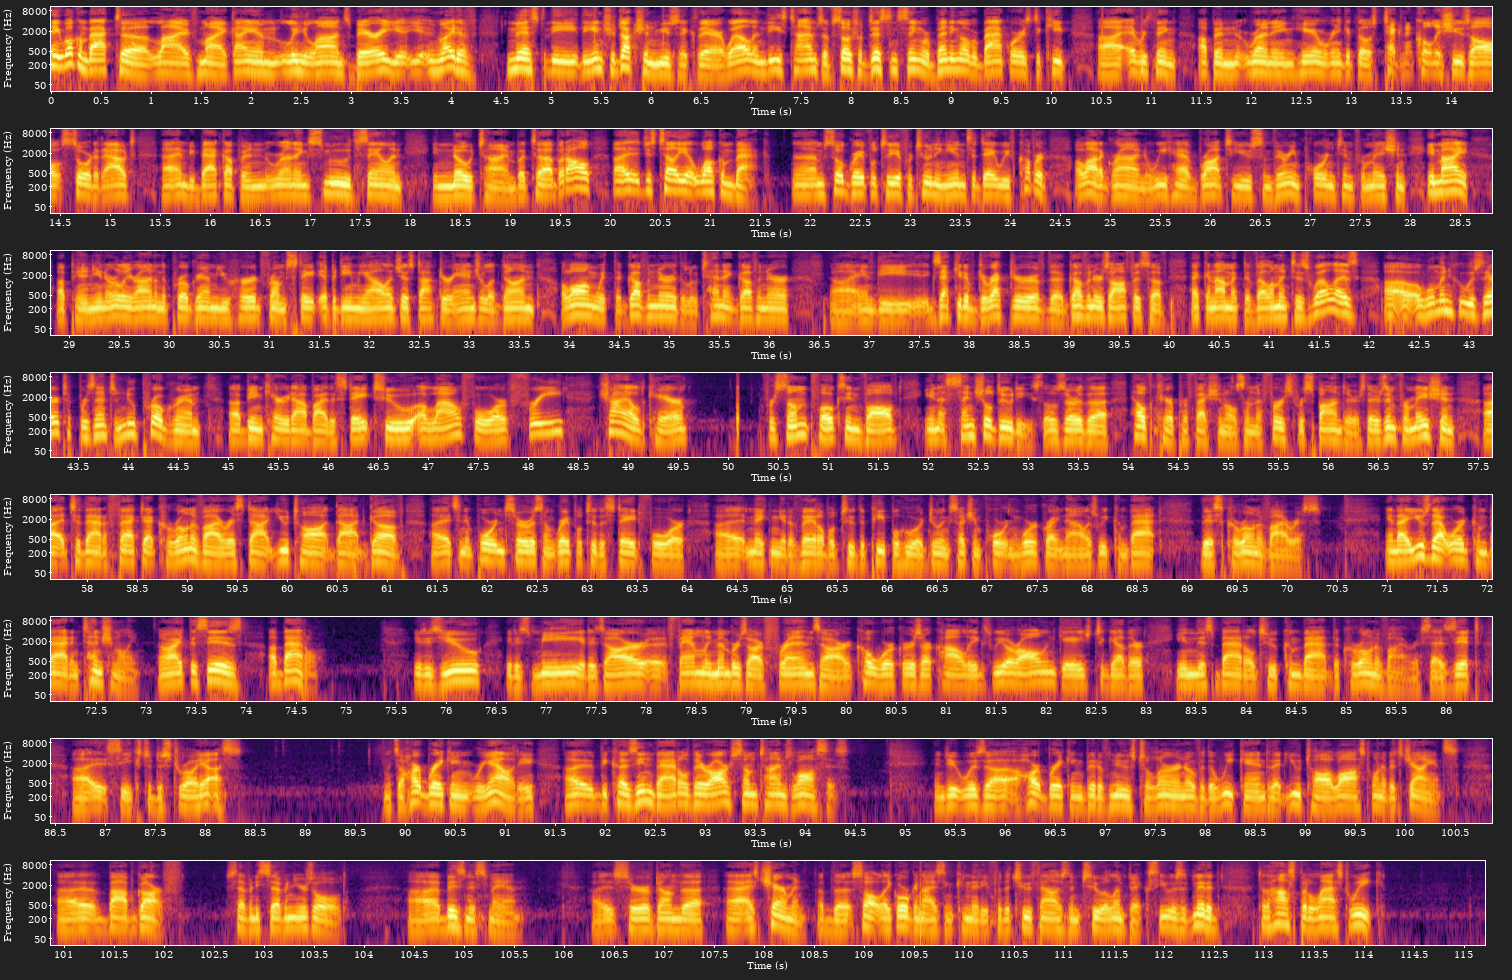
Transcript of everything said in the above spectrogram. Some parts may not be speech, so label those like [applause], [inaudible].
Hey, welcome back to Live Mic. I am Lee Lonsberry. You, you, might have missed the, the introduction music there. Well, in these times of social distancing, we're bending over backwards to keep uh, everything up and running here. We're going to get those technical issues all sorted out uh, and be back up and running, smooth sailing in no time. But, uh, but I'll uh, just tell you, welcome back. Uh, I'm so grateful to you for tuning in today. We've covered a lot of ground. We have brought to you some very important information. In my opinion, earlier on in the program, you heard from state epidemiologist Dr. Angela Dunn, along with the governor, the lieutenant governor, uh, and the executive director of the governor's office of economic development, as well as uh, a woman who was there to present a new program uh, being carried out by the state to allow for free child care for some folks involved in essential duties. Those are the healthcare professionals and the first responders. There's information uh, to that effect at coronavirus.utah.gov. Uh, it's an important service. I'm grateful to the state for uh, making it available to the people who are doing such important work right now as we combat this coronavirus. And I use that word combat intentionally. All right, this is a battle. It is you, it is me, it is our uh, family members, our friends, our co-workers, our colleagues. We are all engaged together in this battle to combat the coronavirus as it, uh, it seeks to destroy us. It's a heartbreaking reality uh, because in battle there are sometimes losses. And it was a heartbreaking bit of news to learn over the weekend that Utah lost one of its giants, uh, Bob Garff, 77 years old a businessman. Uh, served on the uh, as chairman of the Salt Lake Organizing Committee for the 2002 Olympics. He was admitted to the hospital last week.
